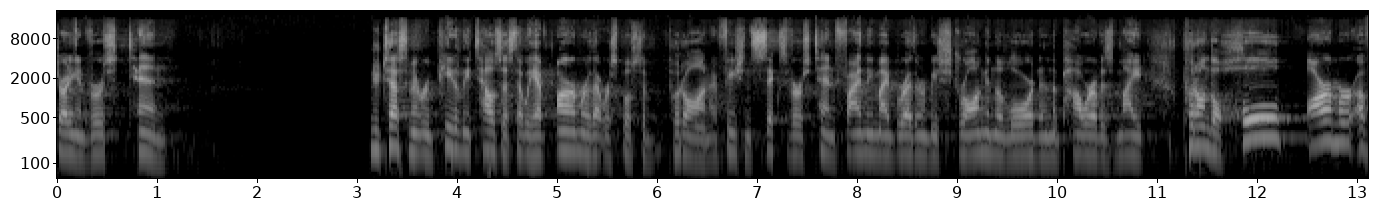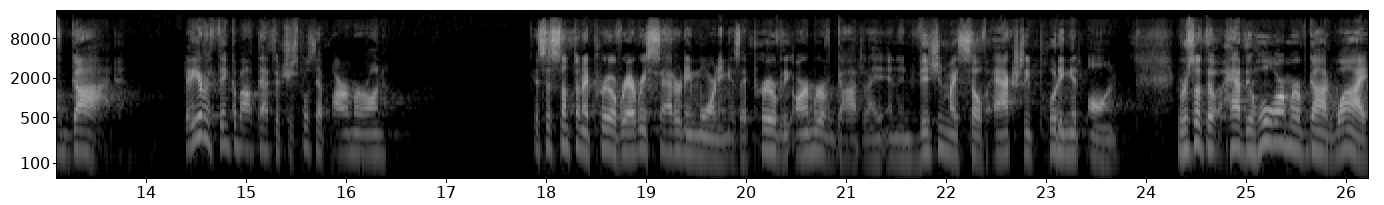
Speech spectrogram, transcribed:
Starting in verse 10. New Testament repeatedly tells us that we have armor that we're supposed to put on. Ephesians 6, verse 10 Finally, my brethren, be strong in the Lord and in the power of his might. Put on the whole armor of God do you ever think about that, that you're supposed to have armor on? This is something I pray over every Saturday morning as I pray over the armor of God and I and envision myself actually putting it on. You're supposed to have the whole armor of God. Why?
